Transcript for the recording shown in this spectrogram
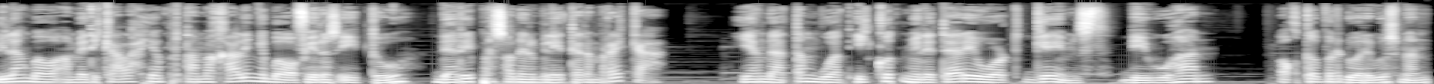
bilang bahwa Amerika lah yang pertama kali ngebawa virus itu dari personil militer mereka yang datang buat ikut Military World Games di Wuhan Oktober 2019.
